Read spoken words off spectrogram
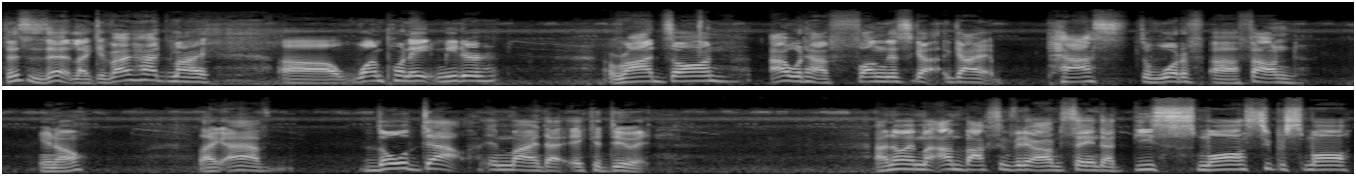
this is it. Like if I had my uh, 1.8 meter rods on, I would have flung this guy, guy past the water uh, fountain. You know, like I have no doubt in mind that it could do it. I know in my unboxing video, I'm saying that these small, super small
